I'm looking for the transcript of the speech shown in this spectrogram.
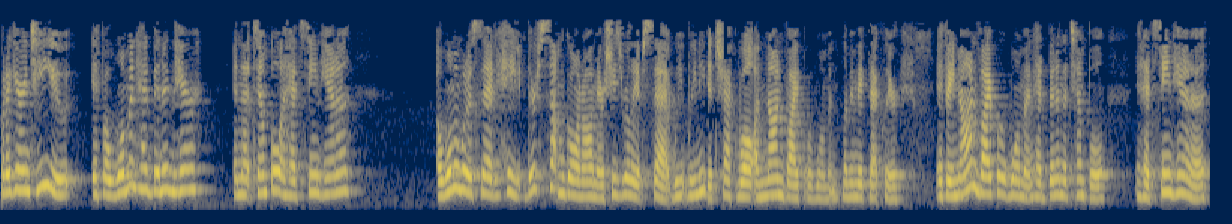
But I guarantee you, if a woman had been in there in that temple and had seen Hannah, a woman would have said, Hey, there's something going on there. She's really upset. We, we need to check. Well, a non-viper woman, let me make that clear. If a non-viper woman had been in the temple and had seen Hannah,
